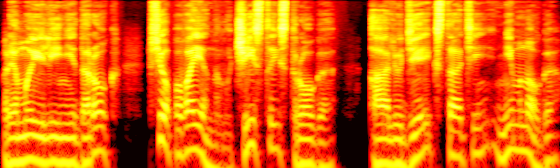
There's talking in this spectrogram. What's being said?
прямые линии дорог, все по-военному, чисто и строго. А людей, кстати, немного.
